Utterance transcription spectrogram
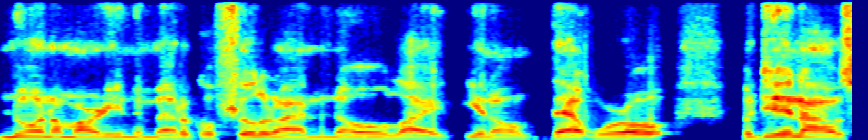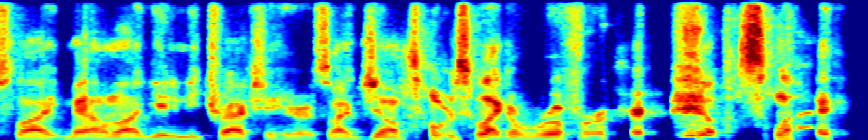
knowing I'm already in the medical field and I know like, you know, that world. But then I was like, man, I'm not getting any traction here. So I jumped over to like a roofer. I was like,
